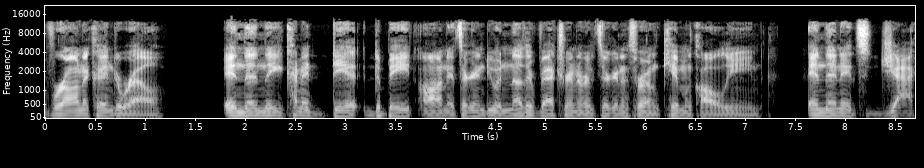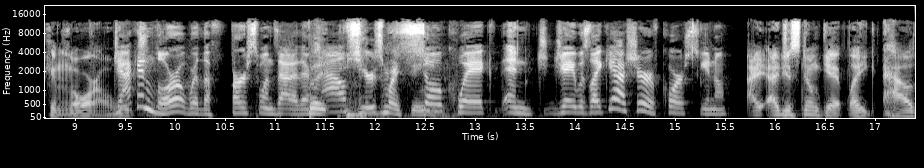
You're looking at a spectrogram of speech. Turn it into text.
veronica and darrell and then they kind of de- debate on if they're going to do another veteran or if they're going to throw in kim and colleen and then it's jack and laurel Jack which- and Laurel were the first ones out of their but house. here's my thing So quick, and Jay was like, "Yeah, sure, of course." You know, I, I just don't get like how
